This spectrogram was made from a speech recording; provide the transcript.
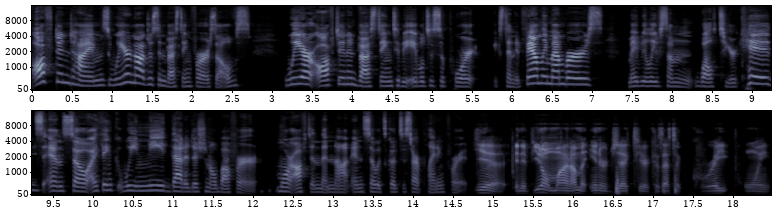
oftentimes we are not just investing for ourselves we are often investing to be able to support extended family members maybe leave some wealth to your kids. And so I think we need that additional buffer more often than not. And so it's good to start planning for it. Yeah. And if you don't mind, I'm going to interject here because that's a great point,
